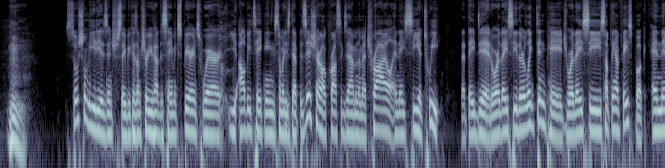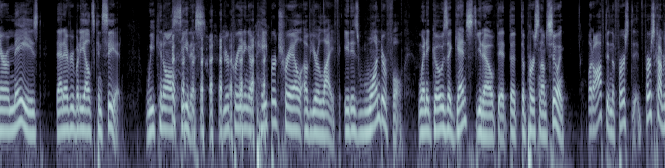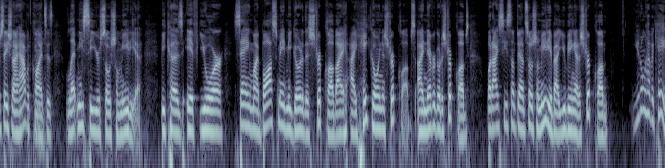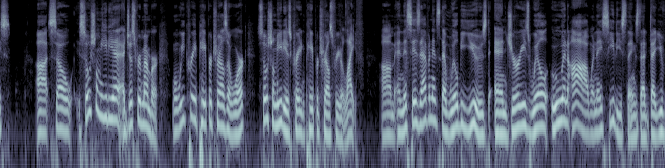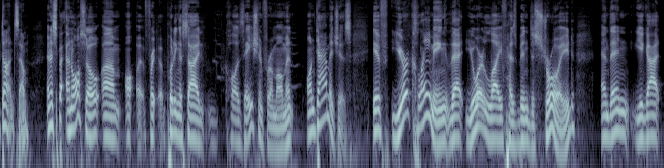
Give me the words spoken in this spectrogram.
social media is interesting because I'm sure you have the same experience where you, I'll be taking somebody's deposition or I'll cross examine them at trial and they see a tweet that they did, or they see their LinkedIn page, or they see something on Facebook, and they're amazed that everybody else can see it. We can all see this. You're creating a paper trail of your life. It is wonderful when it goes against, you know, the, the, the person I'm suing. But often the first first conversation I have with clients is, "Let me see your social media." Because if you're saying my boss made me go to this strip club, I, I hate going to strip clubs. I never go to strip clubs, but I see something on social media about you being at a strip club, you don't have a case. Uh, so social media, uh, just remember when we create paper trails at work, social media is creating paper trails for your life. Um, and this is evidence that will be used, and juries will ooh and ah when they see these things that, that you've done. So, And, and also, um, uh, for putting aside causation for a moment, on damages. If you're claiming that your life has been destroyed, and then you got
